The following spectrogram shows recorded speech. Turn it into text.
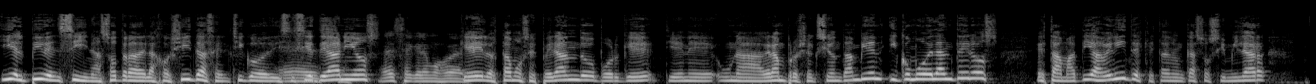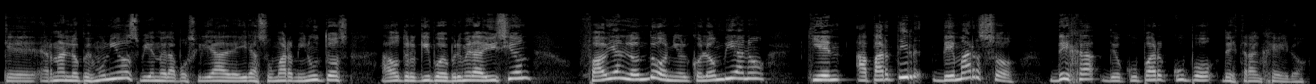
y el pibe Encinas, otra de las joyitas, el chico de 17 años, ese queremos ver. que lo estamos esperando porque tiene una gran proyección también. Y como delanteros está Matías Benítez, que está en un caso similar que Hernán López Muñoz, viendo la posibilidad de ir a sumar minutos a otro equipo de primera división. Fabián Londoño, el colombiano, quien a partir de marzo deja de ocupar cupo de extranjero.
